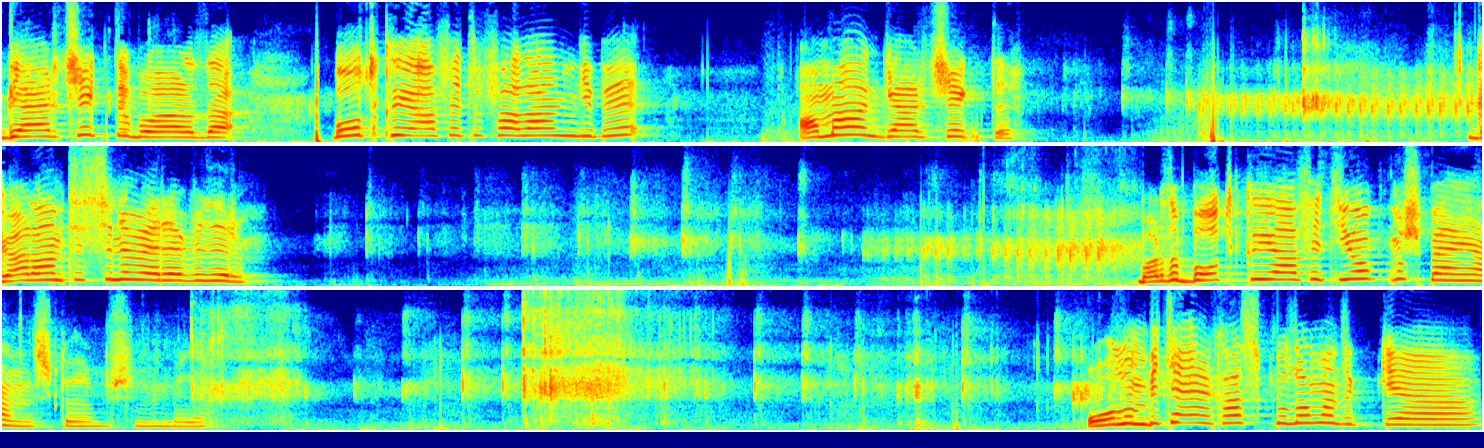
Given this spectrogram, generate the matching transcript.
Bu gerçekti bu arada. Bot kıyafeti falan gibi ama gerçekti. Garantisini verebilirim. Bu arada bot kıyafeti yokmuş. Ben yanlış görmüşüm bile. Oğlum bir tane kask bulamadık ya.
